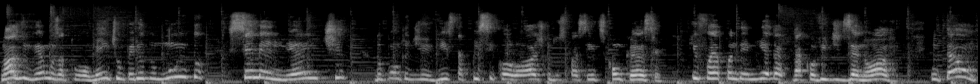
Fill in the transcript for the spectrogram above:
Nós vivemos atualmente um período muito semelhante do ponto de vista psicológico dos pacientes com câncer, que foi a pandemia da, da Covid-19. Então,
